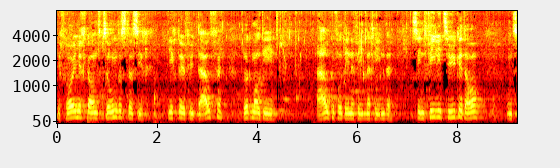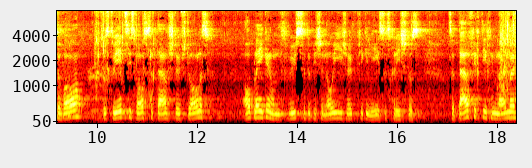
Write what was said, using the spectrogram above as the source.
ich freue mich ganz besonders, dass ich dich heute taufen darf. Schau mal die Augen von diesen vielen Kindern. Es sind viele Züge da. Und so wahr, dass du jetzt ins Wasser taufst, darfst du alles ablegen und wissen, du bist eine neue Schöpfung in Jesus Christus. So taufe ich dich im Namen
